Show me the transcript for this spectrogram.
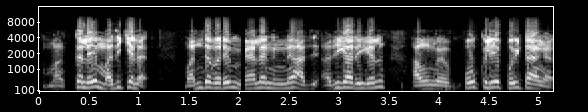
மக்களே மதிக்கல. வந்தவரை மேல நின்று அதிகாரிகள் அவங்க போக்குலயே போயிட்டாங்க.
